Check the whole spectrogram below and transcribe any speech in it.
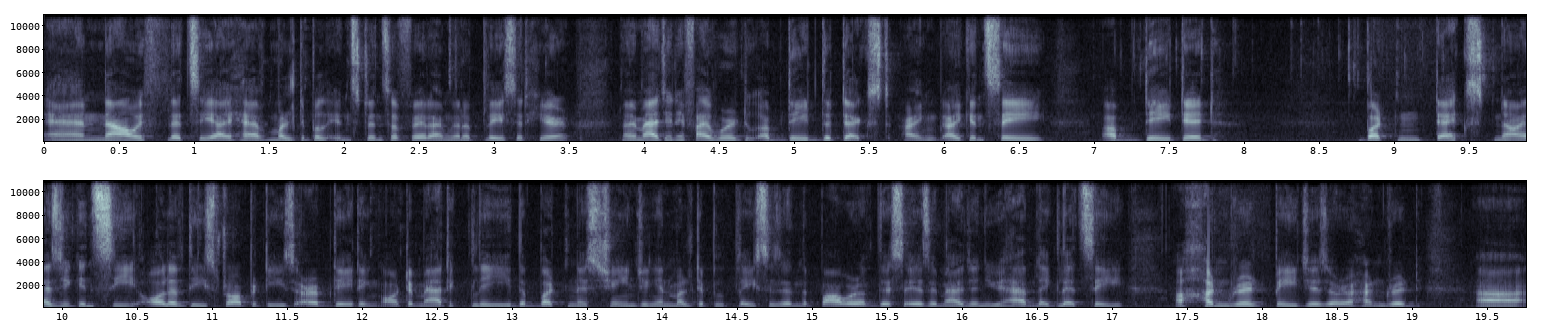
and now if let's say I have multiple instances of it, I'm going to place it here. Now imagine if I were to update the text, I, I can say updated button text. Now as you can see all of these properties are updating automatically the button is changing in multiple places and the power of this is imagine you have like let's say a hundred pages or a hundred uh,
